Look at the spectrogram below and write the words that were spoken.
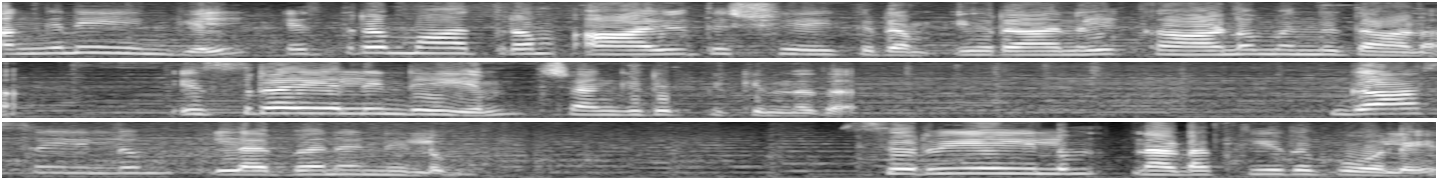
അങ്ങനെയെങ്കിൽ എത്രമാത്രം ആയുധശേഖരം ഇറാനിൽ കാണുമെന്നതാണ് ഇസ്രായേലിന്റെയും ചങ്കിടിപ്പിക്കുന്നത്. ഗാസയിലും ലബനനിലും സിറിയയിലും നടത്തിയതുപോലെ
